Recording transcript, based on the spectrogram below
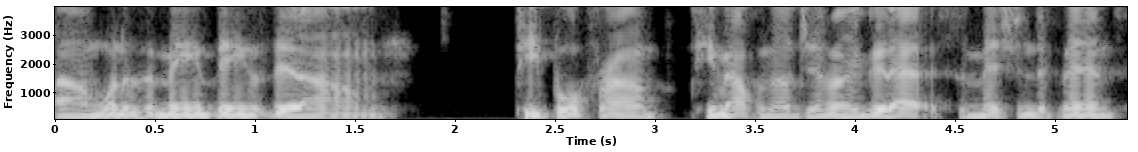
Um, one of the main things that um, people from Team Alpha Male generally good at is submission defense,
